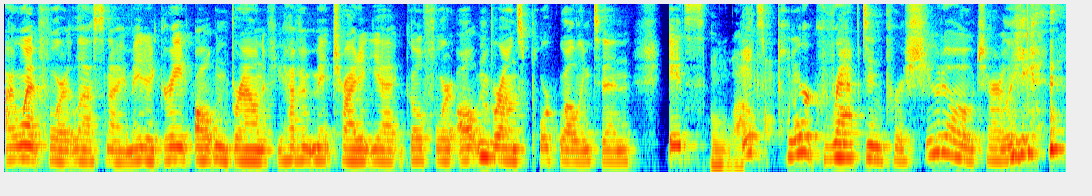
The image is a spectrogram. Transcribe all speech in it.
I went for it last night. I made a great Alton Brown. If you haven't ma- tried it yet, go for it. Alton Brown's pork Wellington. It's Oh, wow. it's pork wrapped in prosciutto, Charlie.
